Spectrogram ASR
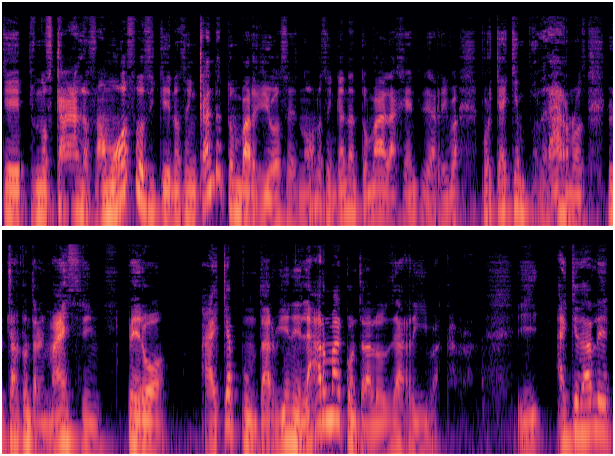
que pues, nos cagan los famosos y que nos encanta tumbar dioses, ¿no? Nos encanta tumbar a la gente de arriba porque hay que empoderarnos, luchar contra el mainstream. Pero hay que apuntar bien el arma contra los de arriba, cabrón. Y hay que darle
